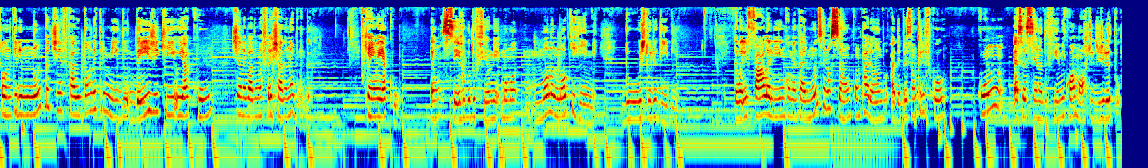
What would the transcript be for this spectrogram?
falando que ele nunca tinha ficado tão deprimido desde que o Yaku tinha levado uma flechada na bunda. Quem é o Yaku? É um servo do filme Mononoke Hime, do estúdio Ghibli. Então ele fala ali um comentário muito sem noção, comparando a depressão que ele ficou com essa cena do filme com a morte do diretor.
